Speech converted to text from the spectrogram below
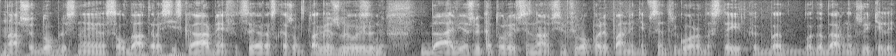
наши доблестные солдаты российской армии, офицеры, скажем так. Вежливые люди. Да, вежливые, которые все знают, в Симферополе памятник в центре города стоит, как бы от благодарных жителей.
